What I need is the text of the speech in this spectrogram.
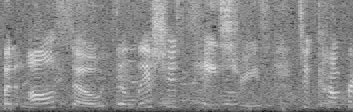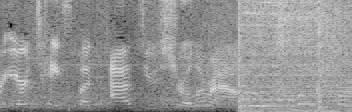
but also delicious pastries to comfort your taste buds as you stroll around.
